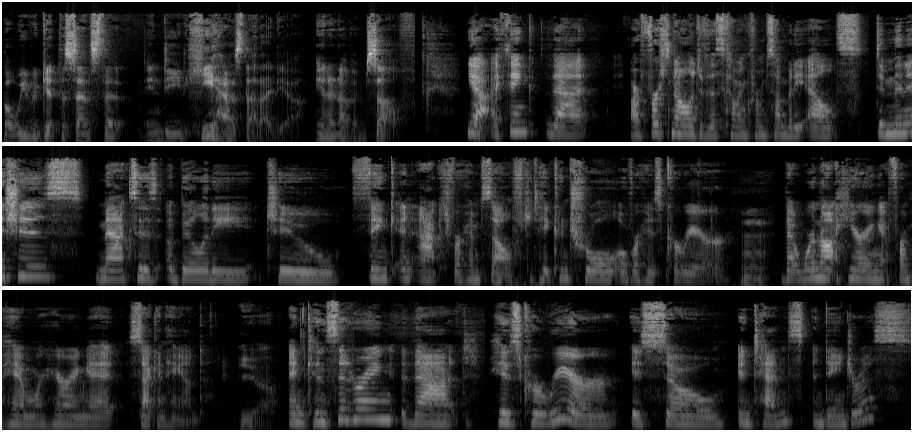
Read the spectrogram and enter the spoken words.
but we would get the sense that indeed he has that idea in and of himself. Yeah, I think that our first knowledge of this coming from somebody else diminishes Max's ability to think and act for himself, to take control over his career. Hmm. That we're not hearing it from him, we're hearing it secondhand. Yeah. And considering that his career is so intense and dangerous,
